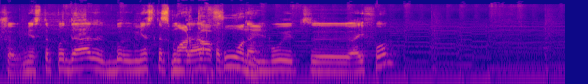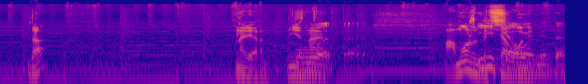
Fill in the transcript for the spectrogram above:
Что, вместо ПДА, вместо ПДА там будет э, iPhone? Да? Наверное. Не знаю. Вот, да. А может Или быть Xiaomi. Xiaomi, да.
